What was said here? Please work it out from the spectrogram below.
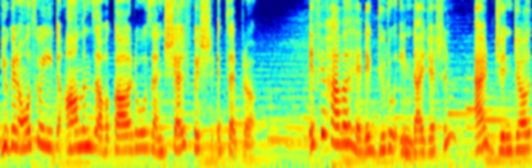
You can also eat almonds, avocados and shellfish, etc. If you have a headache due to indigestion, add ginger,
